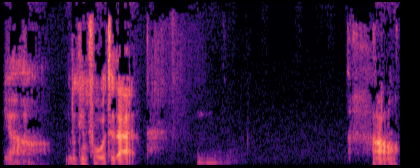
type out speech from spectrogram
Yeah，looking forward to that。嗯。好，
